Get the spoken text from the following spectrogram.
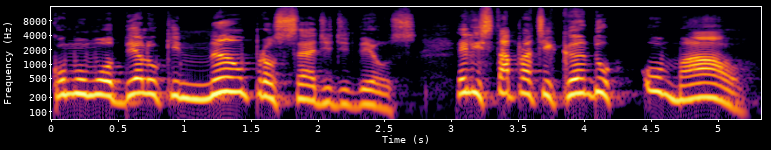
como um modelo que não procede de Deus. Ele está praticando o mal.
